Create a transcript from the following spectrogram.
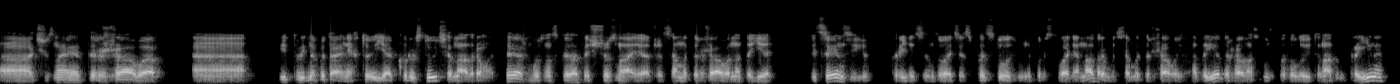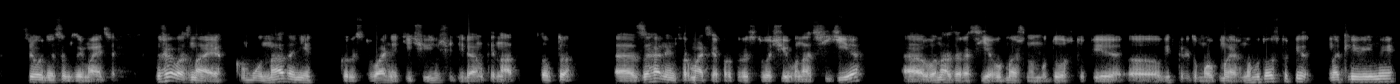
е, чи знає держава е, відповідь на питання, хто і як користується надрами, теж можна сказати, що знає, адже саме держава надає ліцензії. В Україні це називається спецдозвіл на користування надрами. Саме держава їх надає. Державна служба геології та надр України сьогодні цим займається. Держава знає, кому надані користування ті чи інші ділянки надр. Тобто е, загальна інформація про користувачів у нас є. Е, Вона зараз є в обмеженому доступі, е, відкритому обмеженому доступі на тлі війни.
